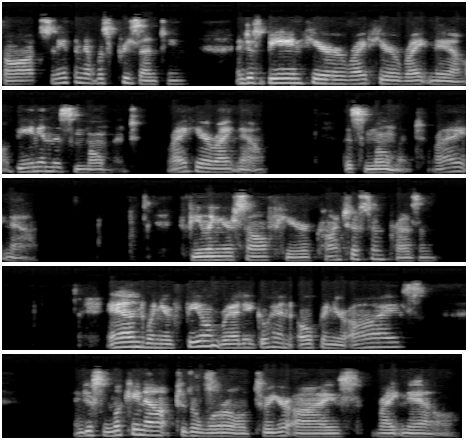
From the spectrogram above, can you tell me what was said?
thoughts, anything that was presenting, and just being here, right here, right now, being in this moment, right here, right now, this moment, right now feeling yourself here, conscious and present. And when you feel ready, go ahead and open your eyes and just looking out to the world through your eyes right now,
